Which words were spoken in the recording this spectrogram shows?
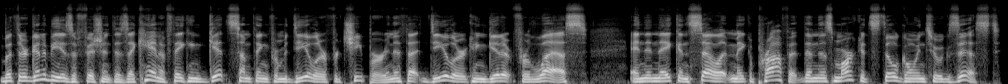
But they're going to be as efficient as they can if they can get something from a dealer for cheaper. And if that dealer can get it for less and then they can sell it and make a profit, then this market's still going to exist.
